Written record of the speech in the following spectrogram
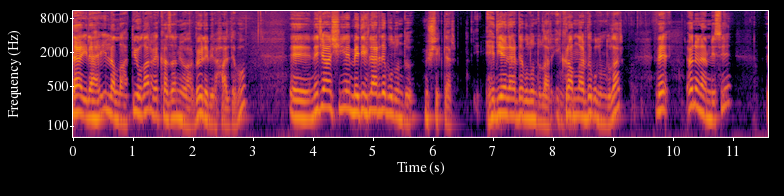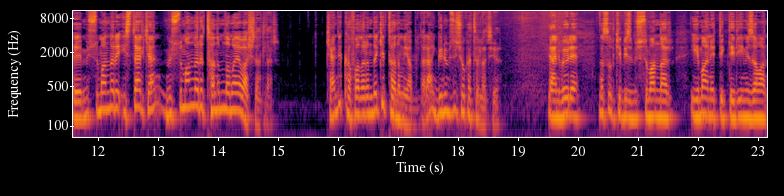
La ilahe illallah diyorlar ve kazanıyorlar. Böyle bir halde bu. E, Necaşi'ye medihlerde bulundu müşrikler. Hediyelerde bulundular, ikramlarda bulundular. Ve en önemlisi e, Müslümanları isterken Müslümanları tanımlamaya başladılar. Kendi kafalarındaki tanımı yaptılar. Ha, günümüzü çok hatırlatıyor. Yani böyle nasıl ki biz Müslümanlar iman ettik dediğimiz zaman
